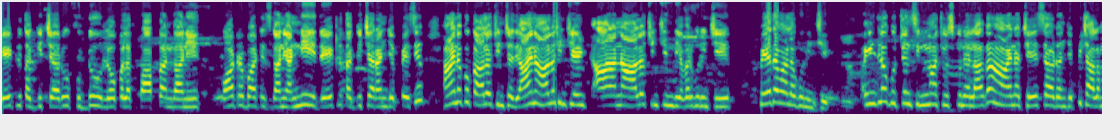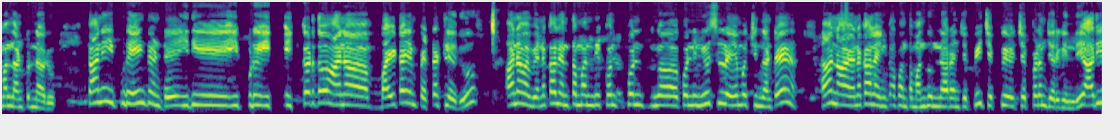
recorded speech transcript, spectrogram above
రేట్లు తగ్గించారు ఫుడ్ లోపల పాప్కార్న్ కానీ వాటర్ బాటిల్స్ కానీ అన్ని రేట్లు తగ్గించారని చెప్పేసి ఆయనకు ఒక ఆలోచించేది. ఆయన ఆలోచించి ఆయన ఆలోచించింది ఎవరి గురించి? పేదవాళ్ళ గురించి. ఇంట్లో కూర్చొని సినిమా చూసుకునేలాగా ఆయన చేశాడు అని చెప్పి చాలా మంది అంటున్నారు. కానీ ఇప్పుడు ఏంటంటే ఇది ఇప్పుడు ఇక్కడతో ఆయన బయట ఏం పెట్టట్లేదు. ఆయన వెనకాల ఎంతమంది కొన్- కొన్- కొన్ని న్యూస్లో ఏమొచ్చిందంటే ఆ, నా వెనకాల ఇంకా కొంతమంది ఉన్నారని చెప్పి చెప్పి చెప్పడం జరిగింది. అది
